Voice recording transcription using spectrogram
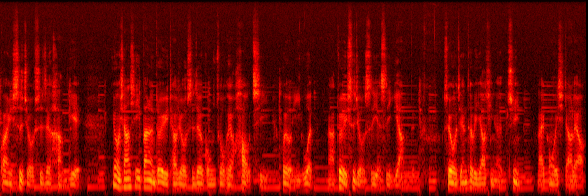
关于侍酒师这个行业。因为我相信一般人对于调酒师这个工作会有好奇，会有疑问。那对于侍酒师也是一样的，所以我今天特别邀请了 Gin 来跟我一起聊聊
